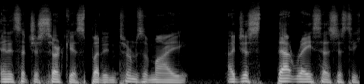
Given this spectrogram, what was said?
and it's such a circus. But in terms of my, I just that race has just a,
